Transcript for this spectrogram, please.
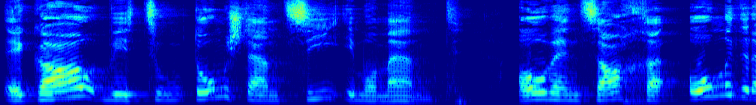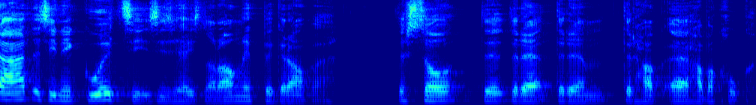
egal wie die Umstände sind im Moment, auch wenn Sachen unter der Erde sind nicht gut sind, sie haben noch lange nicht begraben. Das ist so der, der, der, der äh, Habakkuk.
